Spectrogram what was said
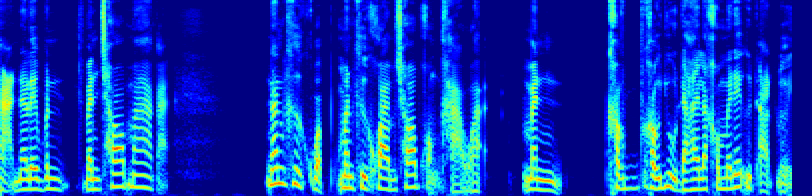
หารอะไรมันมันชอบมากอะ นั่นคือแบบมันคือความชอบของเขาอะ มันเขาเขาอยู่ได้แล้วเขาไม่ได้อึดอัดเลย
